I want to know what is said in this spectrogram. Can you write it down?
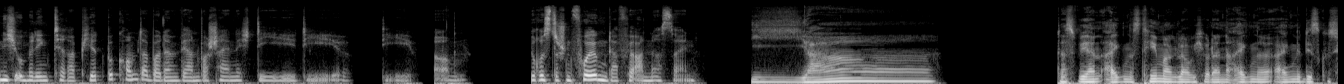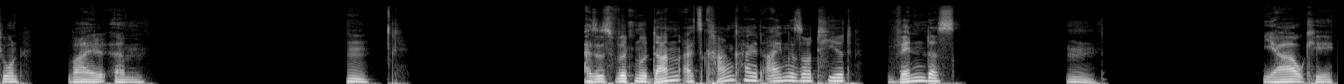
nicht unbedingt therapiert bekommt, aber dann werden wahrscheinlich die, die, die ähm, juristischen Folgen dafür anders sein. Ja, das wäre ein eigenes Thema, glaube ich, oder eine eigene, eigene Diskussion, weil, ähm, hm, also es wird nur dann als Krankheit eingesortiert, wenn das, hm, ja, okay.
